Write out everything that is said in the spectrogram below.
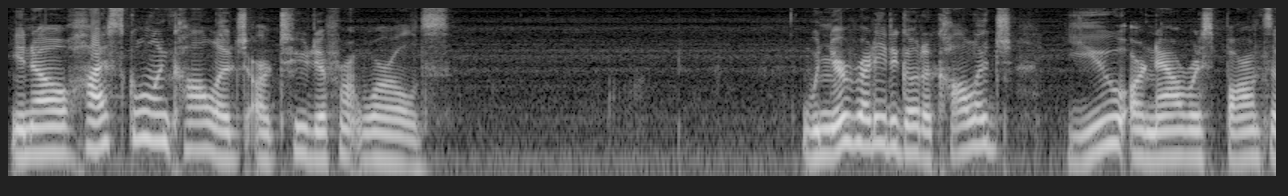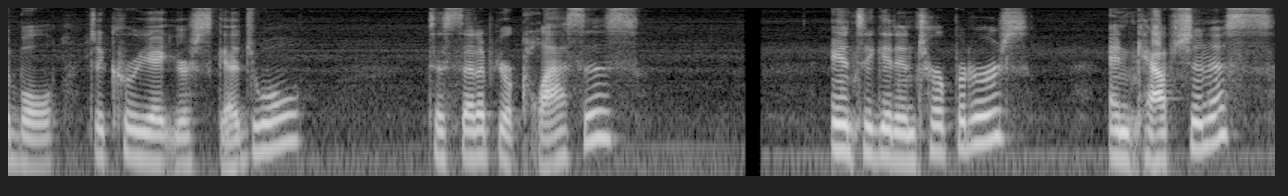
You know, high school and college are two different worlds. When you're ready to go to college, you are now responsible to create your schedule, to set up your classes, and to get interpreters and captionists.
